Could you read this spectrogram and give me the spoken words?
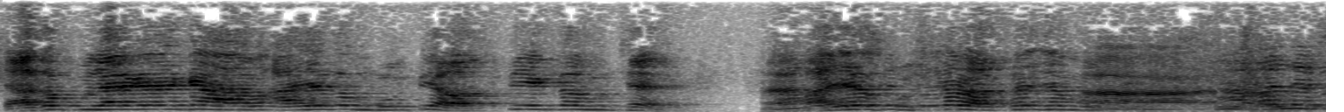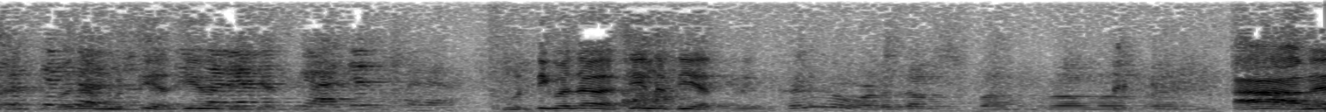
ત્યાં તો પૂજારી કહે કે આજે તો મૂર્તિ હસ્તી એકદમ છે. મૂર્તિ. બધા હતી નથી. મૂર્તિ બધા હતી નથી હતી હા અને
